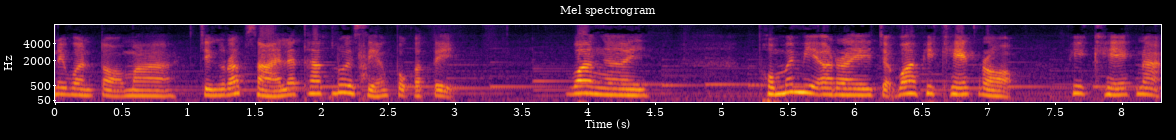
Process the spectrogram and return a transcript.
ในวันต่อมาจึงรับสายและทักด้วยเสียงปกติ ว่าไง ผมไม่มีอะไรจะว่าพี่เค้กหรอก พี่เค้กน่ะ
